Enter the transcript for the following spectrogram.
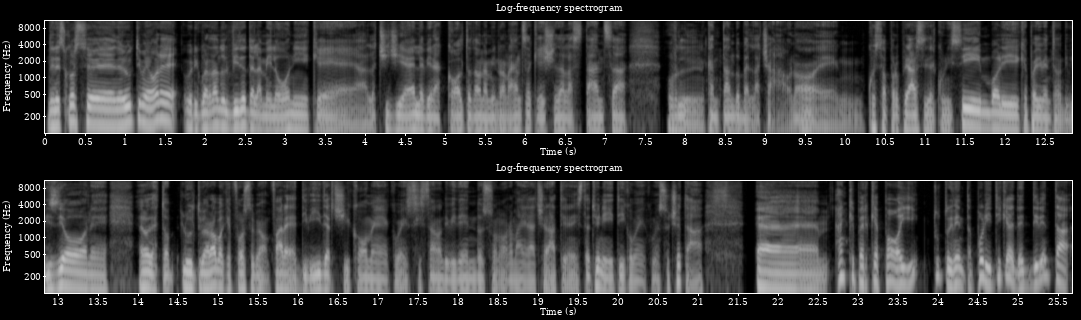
nelle scorse nelle ultime ore riguardando il video della Meloni che alla CGL viene accolta da una minoranza che esce dalla stanza url- cantando Bella Ciao no? mm, questo appropriarsi di alcuni simboli che poi diventano divisione e ho detto l'ultima roba che forse dobbiamo fare è dividerci come, come si stanno dividendo sono ormai lacerati negli Stati Uniti come, come società Ehm, anche perché poi tutto diventa politica ed è- diventa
